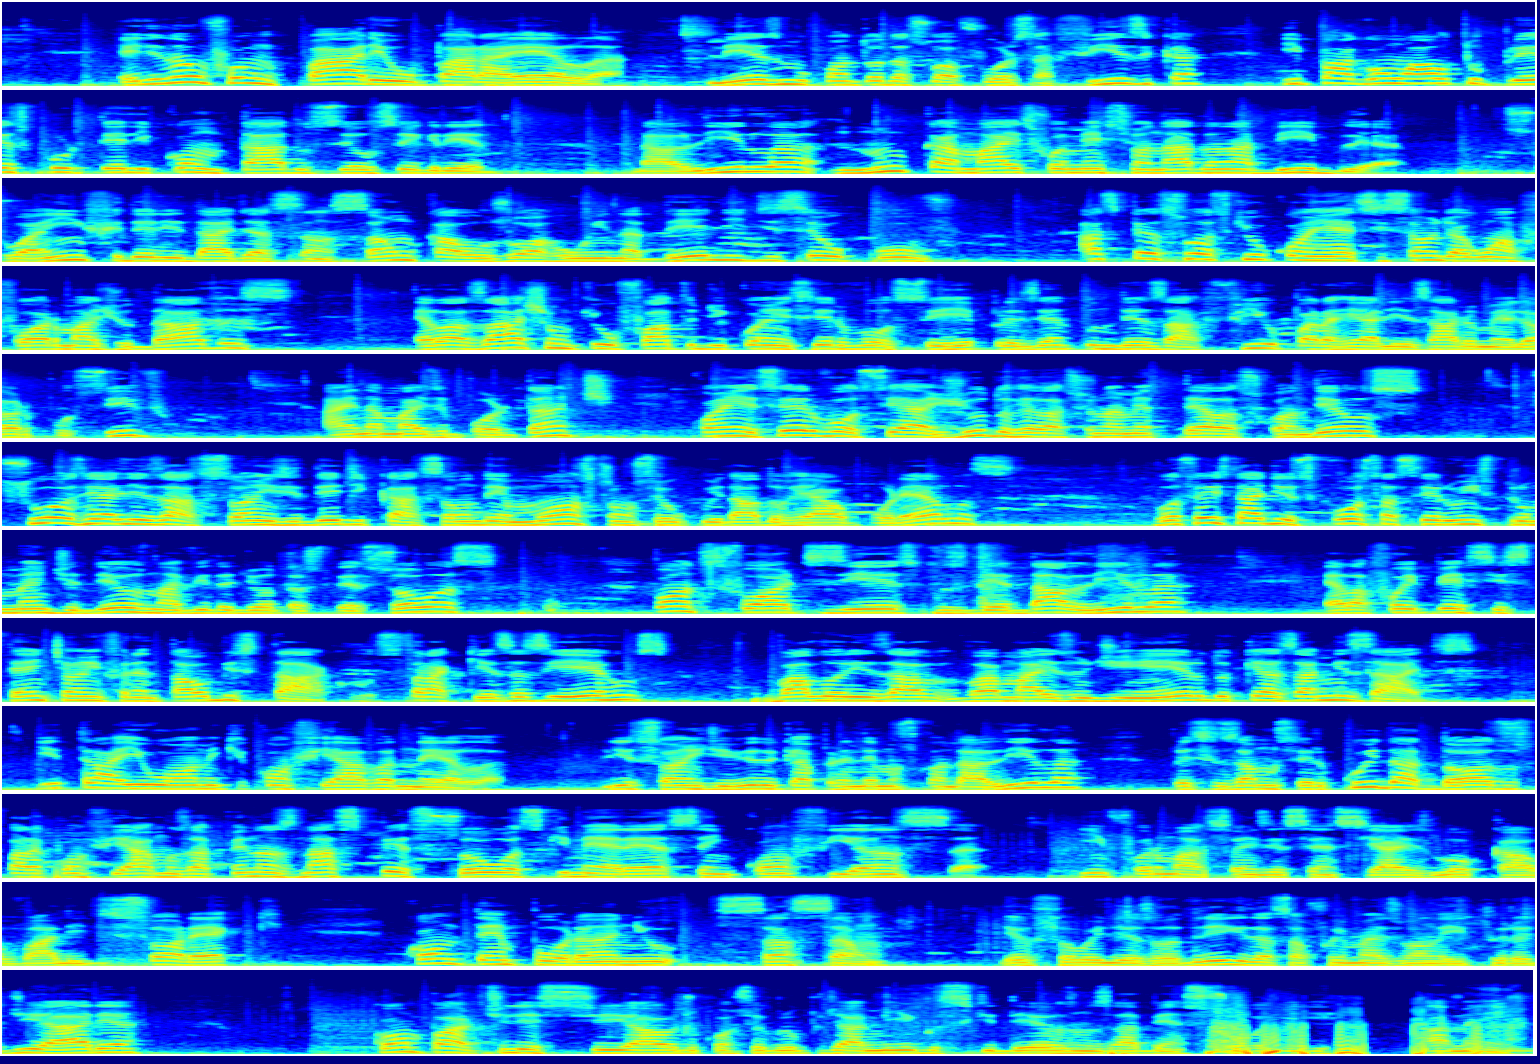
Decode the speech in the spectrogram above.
Ele não foi um páreo para ela, mesmo com toda a sua força física, e pagou um alto preço por ter lhe contado seu segredo. Dalila nunca mais foi mencionada na Bíblia. Sua infidelidade a Sansão causou a ruína dele e de seu povo. As pessoas que o conhecem são de alguma forma ajudadas. Elas acham que o fato de conhecer você representa um desafio para realizar o melhor possível. Ainda mais importante, conhecer você ajuda o relacionamento delas com Deus. Suas realizações e dedicação demonstram seu cuidado real por elas. Você está disposto a ser um instrumento de Deus na vida de outras pessoas? Pontos fortes e êxitos de Dalila, ela foi persistente ao enfrentar obstáculos, fraquezas e erros, valorizava mais o dinheiro do que as amizades e traiu o homem que confiava nela. Lições de vida que aprendemos com Dalila: precisamos ser cuidadosos para confiarmos apenas nas pessoas que merecem confiança. Informações essenciais local Vale de Sorek, contemporâneo Sansão. Eu sou Elias Rodrigues, essa foi mais uma leitura diária. Compartilhe esse áudio com seu grupo de amigos. Que Deus nos abençoe. Amém.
